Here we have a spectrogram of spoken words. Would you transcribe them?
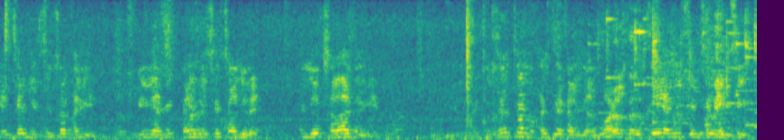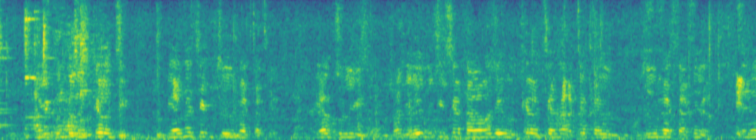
यांच्या नेतृत्वाखाली गेली अनेक काही वर्ष चालू आहे आणि लोक समाधानी आहेत कुठं ते काढलं ते आणि त्यांचे मंत्री आणि मुख्यमंत्री यांना ते. तुरुंगात टाकले यापूर्वी निवडणुकीच्या काळामध्ये मुख्यमंत्र्यांना अटक करून तुरुंगात टाकणं त्यांना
